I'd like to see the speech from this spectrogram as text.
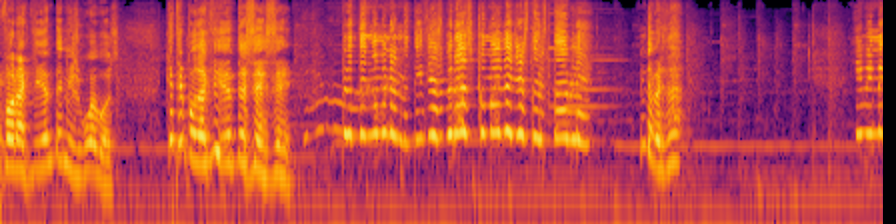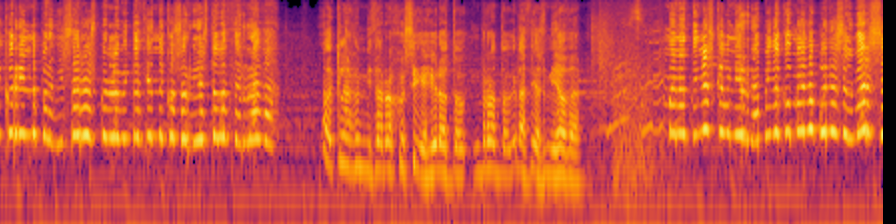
Por accidente mis huevos. ¿Qué tipo de accidente es ese? Pero tengo buenas noticias, verás, Komaeda ya está estable. ¿De verdad? Y vine corriendo para avisaros, pero la habitación de Kosoria estaba cerrada. Ah, claro, mi cerrojo sigue roto, roto, gracias, Mioda. Bueno, tienes que venir rápido, Komaeda puede salvarse.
